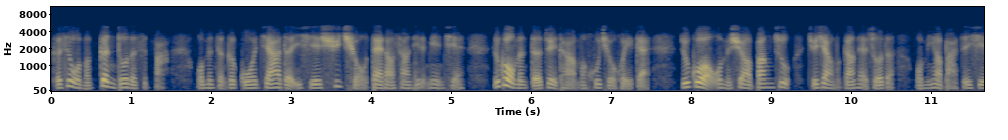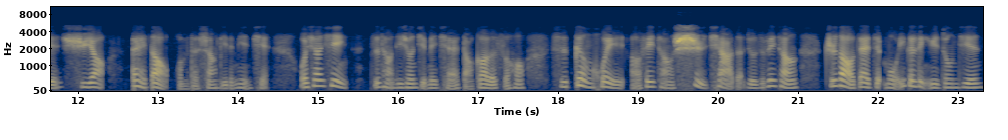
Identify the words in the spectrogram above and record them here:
可是我们更多的是把我们整个国家的一些需求带到上帝的面前。如果我们得罪他，我们呼求悔改；如果我们需要帮助，就像我们刚才说的，我们要把这些需要。带到我们的上帝的面前，我相信职场弟兄姐妹起来祷告的时候，是更会啊非常适恰的，就是非常知道在这某一个领域中间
